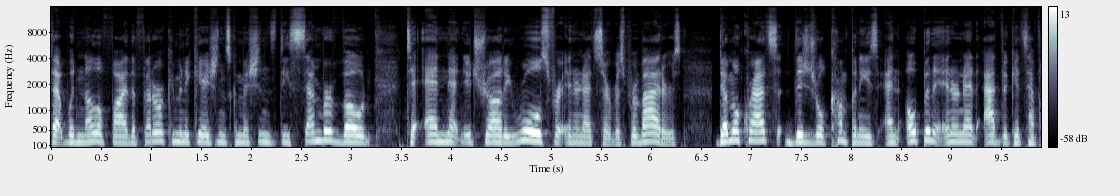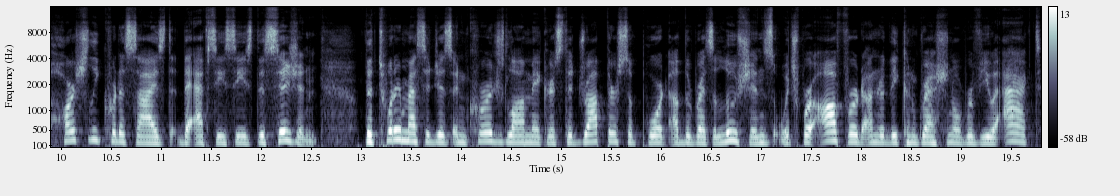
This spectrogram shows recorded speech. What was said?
that would nullify the Federal Communications Commission's December vote to end net neutrality rules for internet service providers. Democrats, digital companies, and open internet advocates have harshly criticized the FCC's decision. The Twitter messages encouraged lawmakers to drop their support of the resolutions, which were offered under the Congressional Review Act,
